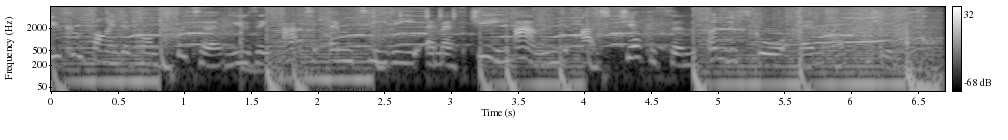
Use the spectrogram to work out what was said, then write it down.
You can find us on Twitter using at MTDMFG and at Jefferson underscore MFG.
